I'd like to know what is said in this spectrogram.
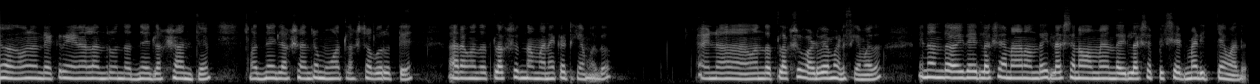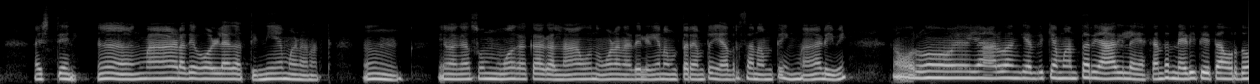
ಇವಾಗ ಒಂದೊಂದು ಎಕರೆ ಏನಲ್ಲ ಅಂದ್ರೆ ಒಂದು ಹದಿನೈದು ಲಕ್ಷ ಅಂತೆ. ಹದಿನೈದು ಲಕ್ಷ ಅಂದರೆ ಮೂವತ್ತು ಲಕ್ಷ ಬರುತ್ತೆ. ಆದ್ರೆ ಒಂದು ಹತ್ತು ಲಕ್ಷದ ನಾವು ಮನೆ ಕಟ್ಕೊಂಬೋದು ಇನ್ನು ಒಂದು ಹತ್ತು ಲಕ್ಷ ಒಡವೆ ಮಾಡಿಸ್ಕೊಂಬೋದು. ಇನ್ನೊಂದು ಐದೈದು ಲಕ್ಷ ನಾನು ಒಂದು ಐದು ಲಕ್ಷ ಒಮ್ಮೆ ಒಂದು ಐದು ಲಕ್ಷ ಫಿಕ್ಸೆಡ್ ಮಾಡಿ ಇಕ್ಕೊಂಬೋದು ಅಷ್ಟೇ ಹ್ಞೂ ಹಂಗೆ ಮಾಡೋದೇ ಒಳ್ಳೇದಾಗ್ತಿ ಏನು ಮಾಡೋಣ ಹ್ಞೂ ಇವಾಗ ಸುಮ್ಮನೆ ಹೋಗೋಕ್ಕಾಗಲ್ಲ, ನಾವು ನೋಡೋಣ ಅದೆಲ್ಲ ಏನು ಅಂತಾರೆ ಅಂತ ಎದ್ರು ಸಹ ನಂಬ್ತೆ, ಹಿಂಗೆ ಮಾಡೀವಿ. ಅವರು ಯಾರು ಹಂಗೆ ಎದ್ರಿಕೆಂಬಂತಾರೆ ಯಾರಿಲ್ಲ ಯಾಕಂದ್ರೆ ನಡೀತೈತೆ ಅವ್ರದ್ದು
